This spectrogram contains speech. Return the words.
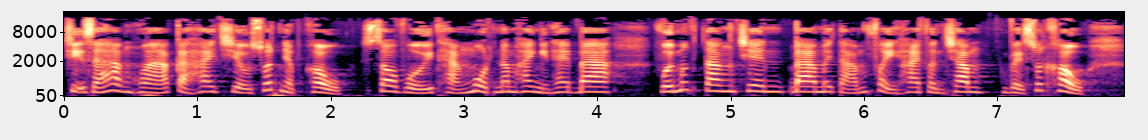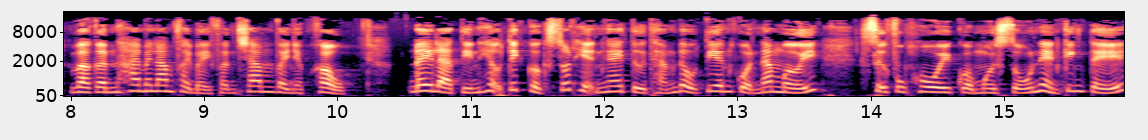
Trị giá hàng hóa cả hai chiều xuất nhập khẩu so với tháng 1 năm 2023 với mức tăng trên 38,2% về xuất khẩu và gần 25,7% về nhập khẩu. Đây là tín hiệu tích cực xuất hiện ngay từ tháng đầu tiên của năm mới. Sự phục hồi của một số nền kinh tế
